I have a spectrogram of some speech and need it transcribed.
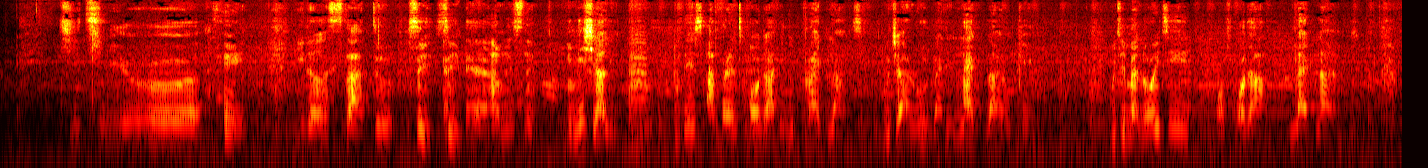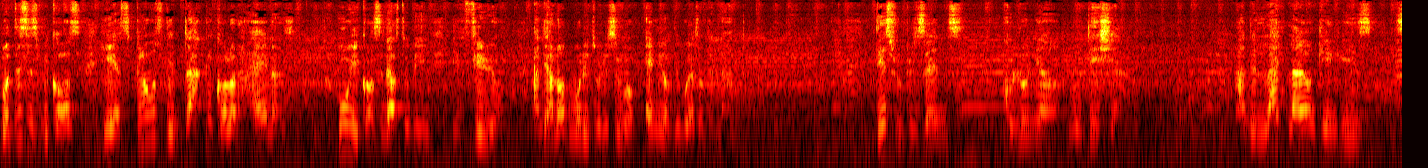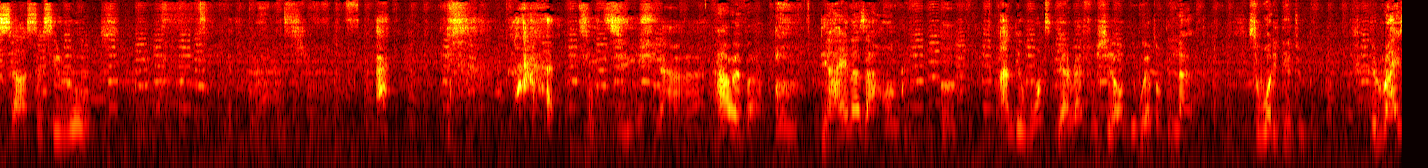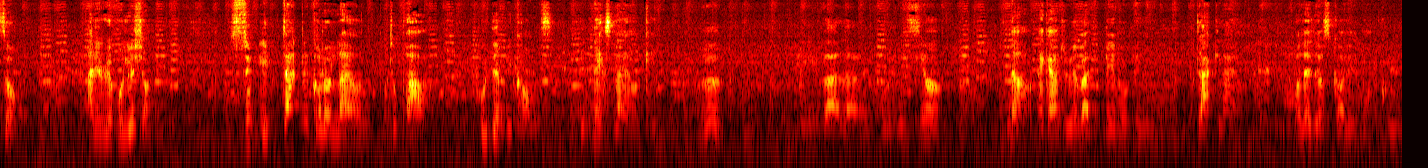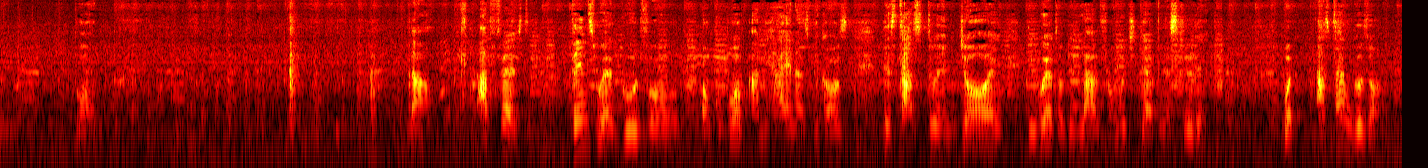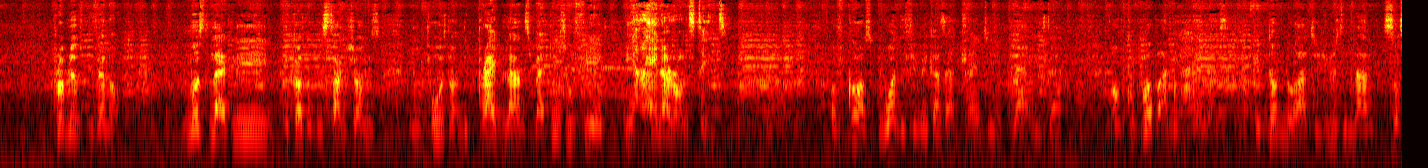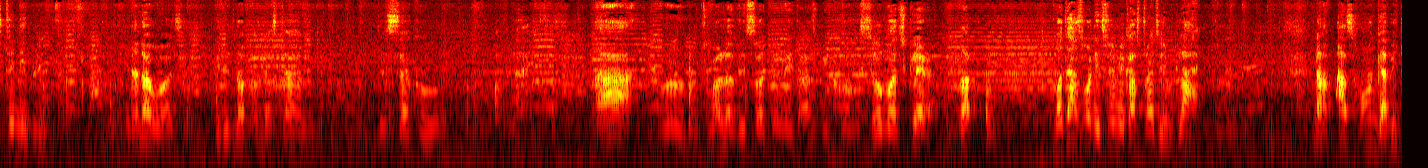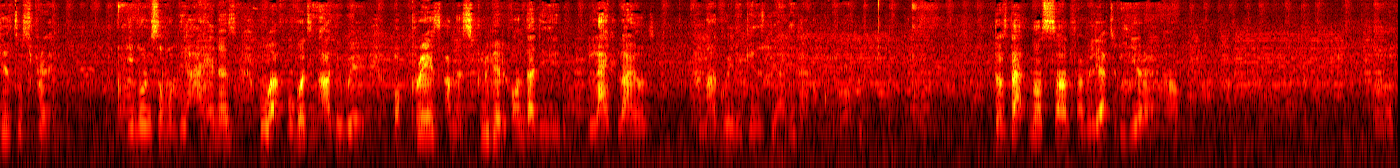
You don't start to. See, see. I'm listening. Initially, there is apparent order in the Pride lands, which are ruled by the Light Lion King, with a minority of other light lions. But this is because he excludes the darkly colored hyenas, who he considers to be inferior, and they are not worthy to receive of any of the wealth of the land. This represents colonial rhodesia. And the Light Lion King is Sir Cecil Rhodes. However, the hyenas are hungry and they want their rightful share of the wealth of the land. So what did they do? They rise up and in revolution sweep a darkly colored lion to power, who then becomes the next Lion King. Mm. Viva la revolution. Now, I can't remember the name of the dark lion, but let's just call him Uncle Bob. Now, at first, things were good for Uncle Bob and the hyenas because they start to enjoy the wealth of the land from which they have been excluded. But as time goes on, problems develop. Most likely because of the sanctions imposed on the pride lands by those who feared a hyena run state. Of course, what the filmmakers are trying to imply is that Uncle Bob and the hyenas they don't know how to use the land sustainably. In other words, they did not understand the circle of life. Ah, Mm, all of a sudden, it has become so much clearer. But, but that's what the filmmakers try to imply. Mm. Now, as hunger begins to spread, even some of the hyenas who have forgotten how they were oppressed and excluded under the light lions are now going against their leader, Does that not sound familiar to the here and now? Mm.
